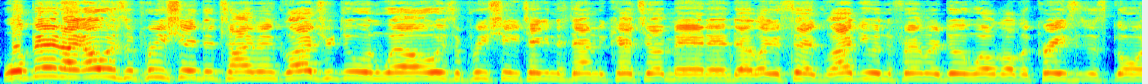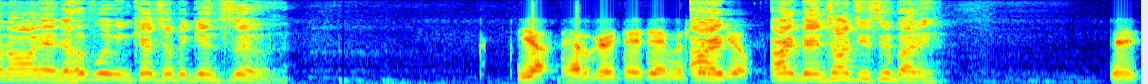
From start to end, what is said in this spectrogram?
Well, Ben, I always appreciate the time, man. Glad you're doing well. Always appreciate you taking the time to catch up, man. And uh, like I said, glad you and the family are doing well with all the craziness going on, and uh, hopefully we can catch up again soon. Yep. Have a great day, Damon. Thank all right. you. All right, Ben. Talk to you soon, buddy. Peace.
